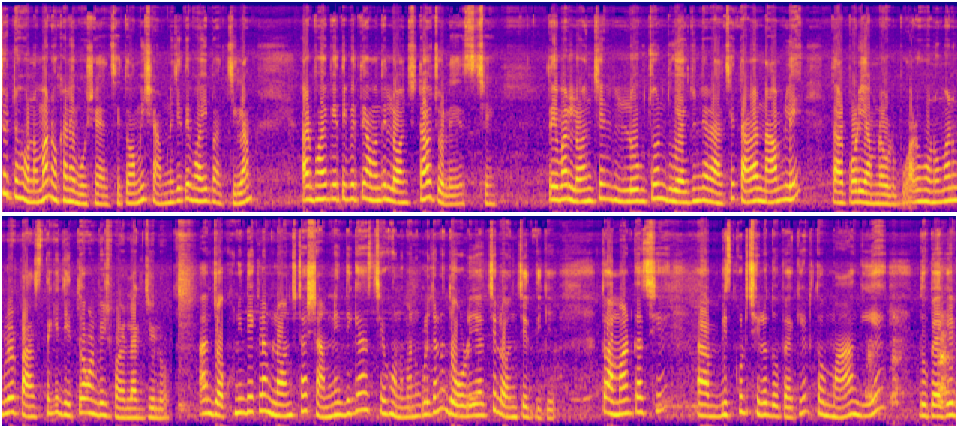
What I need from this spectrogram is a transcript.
ছোট হনুমান ওখানে বসে আছে। তো আমি সামনে যেতে ভয় পাচ্ছিলাম আর ভয় পেতে পেতে আমাদের লঞ্চটাও চলে এসছে। তো এবার লঞ্চের লোকজন দু একজন যারা আছে তারা নামলে তারপরেই আমরা উঠবো আর হনুমানগুলোর পাশ থেকে যেতেও আমার বেশ ভয় লাগছিল। আর যখনই দেখলাম লঞ্চটা সামনের দিকে আসছে, হনুমানগুলো যেন দৌড়ে যাচ্ছে লঞ্চের দিকে। তো আমার কাছে বিস্কুট ছিল দু প্যাকেট। তো মা গিয়ে দু প্যাকেট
